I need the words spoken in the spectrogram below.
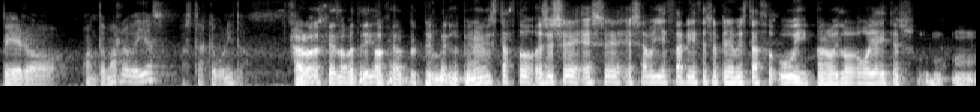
Pero cuanto más lo veías, ostras, qué bonito. Claro, es que es lo que te digo, que el primer, el primer vistazo es ese, ese, esa belleza que dices el primer vistazo, uy, pero luego ya dices, "Mm, mm,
